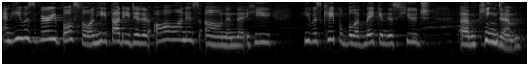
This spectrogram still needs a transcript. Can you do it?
and he was very boastful, and he thought he did it all on his own, and that he, he was capable of making this huge um, kingdom.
